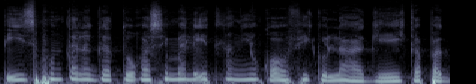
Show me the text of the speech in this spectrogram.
Teaspoon talaga to kasi maliit lang yung coffee ko lagi kapag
